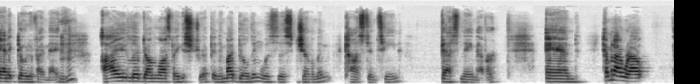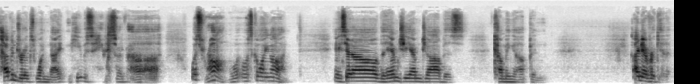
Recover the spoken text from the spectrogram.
anecdote, if I may. Mhm. I lived on the Las Vegas Strip, and in my building was this gentleman, Constantine, best name ever. And him and I were out having drinks one night, and he was he was sort of, uh, what's wrong? What, what's going on? And he said, oh, the MGM job is coming up, and I never get it.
